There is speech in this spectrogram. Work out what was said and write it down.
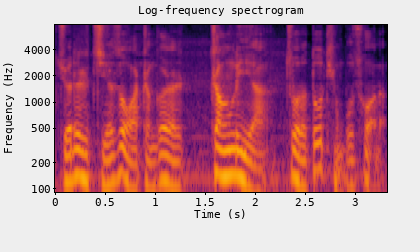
觉得这节奏啊，整个的张力啊，做的都挺不错的。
